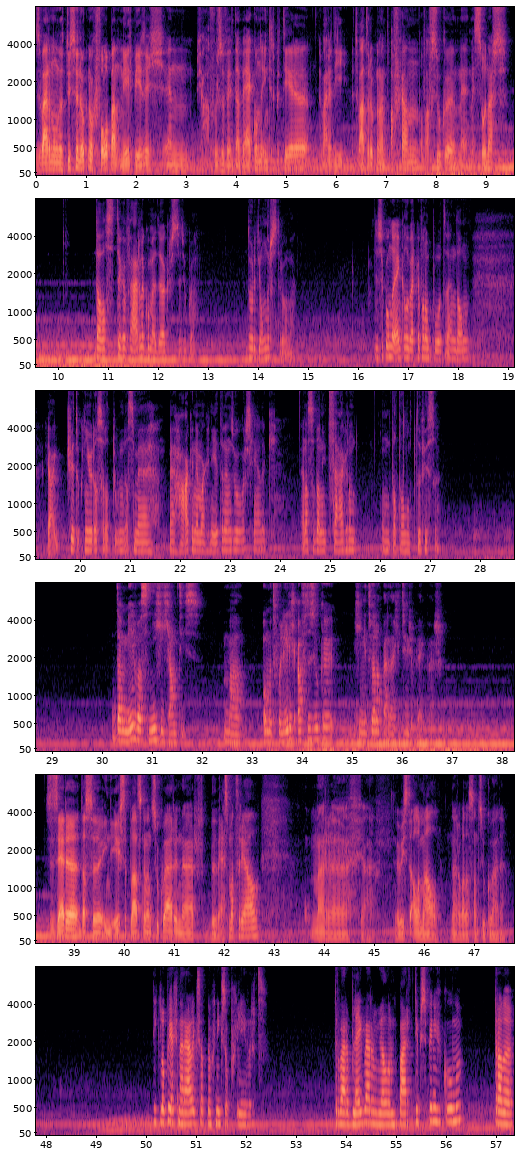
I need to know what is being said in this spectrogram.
Ze waren ondertussen ook nog volop aan het meer bezig. En ja, voor zover dat wij konden interpreteren, waren die het water ook nog aan het afgaan of afzoeken met, met sonars. Dat was te gevaarlijk om met duikers te zoeken. Door die onderstromen. Dus ze konden enkel werken van op boten en dan... Ja, ik weet ook niet hoe dat ze dat doen. Dat is met, met haken en magneten en zo waarschijnlijk. En als ze dan iets zagen om, om dat dan op te vissen. Dat meer was niet gigantisch. Maar om het volledig af te zoeken, ging het wel een paar dagen duren, blijkbaar. Ze zeiden dat ze in de eerste plaats nog aan het zoeken waren naar bewijsmateriaal. Maar eh, ja, we wisten allemaal naar wat dat ze aan het zoeken waren. Die klopjacht naar Alex had nog niks opgeleverd. Er waren blijkbaar wel een paar tips binnengekomen. Er hadden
